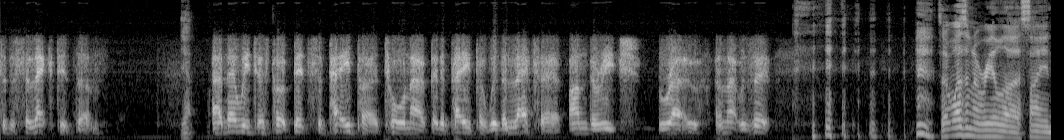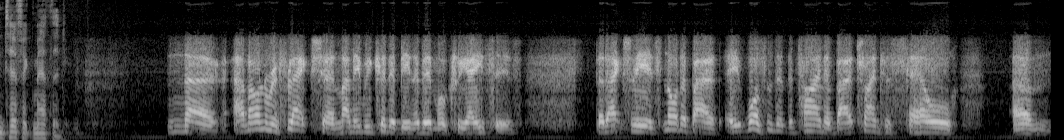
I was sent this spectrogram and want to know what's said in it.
sort of selected them. Yeah. And then we just put bits of paper, torn out bit of paper with a letter under each row, and that was it. So it wasn't a real uh, scientific method. No, and on reflection, I mean, we could have been a bit more creative. But actually, it's not about, it wasn't at the time about trying to sell, um,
